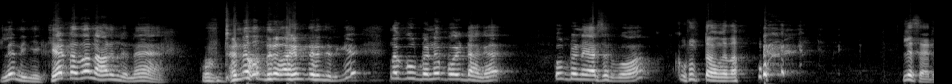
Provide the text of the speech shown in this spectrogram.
இல்லை நீங்கள் கேட்டதான் நானும் சொன்னேன். கூப்பிட்டோன்னே வந்துருவாங்கன்னு தெரிஞ்சிருக்கு. இல்லை கூப்பிட்டோன்னே போயிட்டாங்க. கூப்பிட்டோன்னே யார் சார் போவா? கூப்பிட்டவங்க தான் இல்லை சார்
